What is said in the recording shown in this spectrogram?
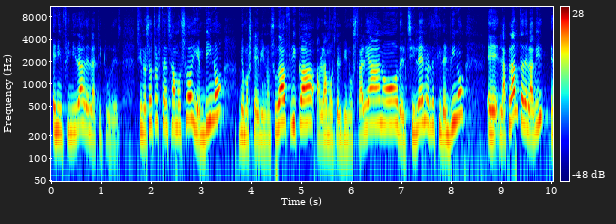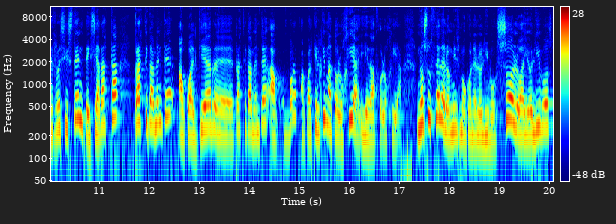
en infinidad de latitudes. Si nosotros pensamos hoy en vino, vemos que hay vino en Sudáfrica, hablamos del vino australiano, del chileno, es decir, el vino eh, la planta de la vid es resistente y se adapta prácticamente a cualquier, eh, prácticamente a, cualquier climatología y edafología. No sucede lo mismo con el olivo, solo hay olivos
